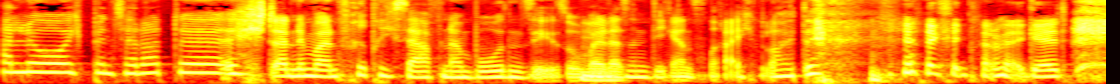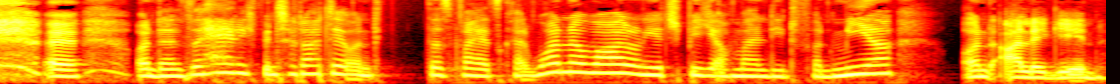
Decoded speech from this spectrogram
hallo, ich bin Charlotte. Ich stand immer in Friedrichshafen am Bodensee, so, weil Mhm. da sind die ganzen reichen Leute. da kriegt man mehr Geld. Äh, und dann so, hey, ich bin Charlotte und das war jetzt gerade Wonderwall und jetzt spiele ich auch mal ein Lied von mir und alle gehen.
